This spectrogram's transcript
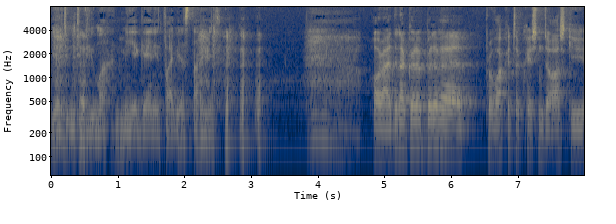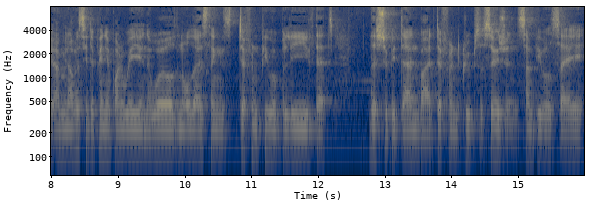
You have to interview my, me again in five years' time. Yes. All right, then I've got a bit of a provocative question to ask you. I mean, obviously, depending upon where you're in the world and all those things, different people believe that this should be done by different groups of surgeons. Some people say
